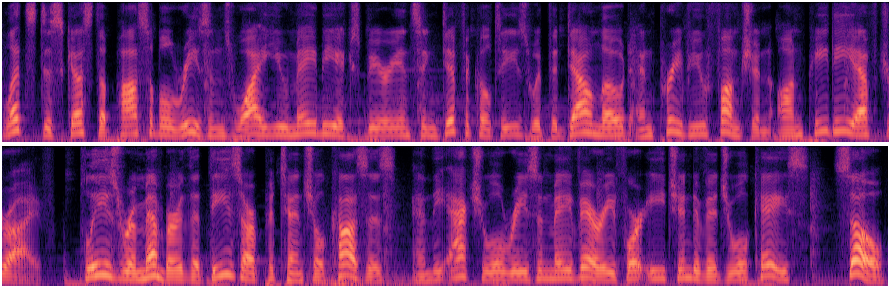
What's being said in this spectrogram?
let's discuss the possible reasons why you may be experiencing difficulties with the download and preview function on PDF Drive. Please remember that these are potential causes, and the actual reason may vary for each individual case. So,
